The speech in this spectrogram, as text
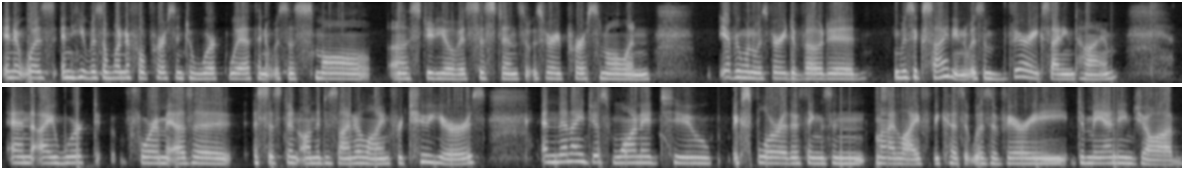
And it was. And he was a wonderful person to work with. And it was a small uh, studio of assistants. It was very personal, and everyone was very devoted. It was exciting. It was a very exciting time. And I worked for him as a assistant on the designer line for two years. And then I just wanted to explore other things in my life because it was a very demanding job.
